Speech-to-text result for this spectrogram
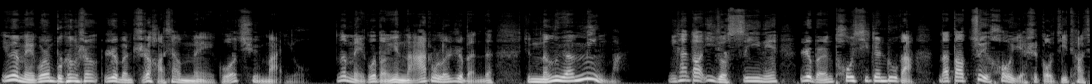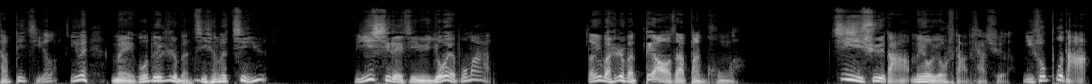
因为美国人不吭声，日本只好向美国去买油，那美国等于拿住了日本的就能源命脉。你看到一九四一年，日本人偷袭珍珠港，那到最后也是狗急跳墙，逼急了，因为美国对日本进行了禁运，一系列禁运，油也不卖了。等于把日本吊在半空了，继续打没有油是打不下去的。你说不打，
